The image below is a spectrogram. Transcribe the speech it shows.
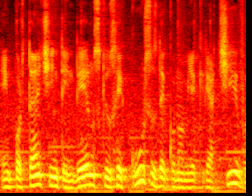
É importante entendermos que os recursos da economia criativa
